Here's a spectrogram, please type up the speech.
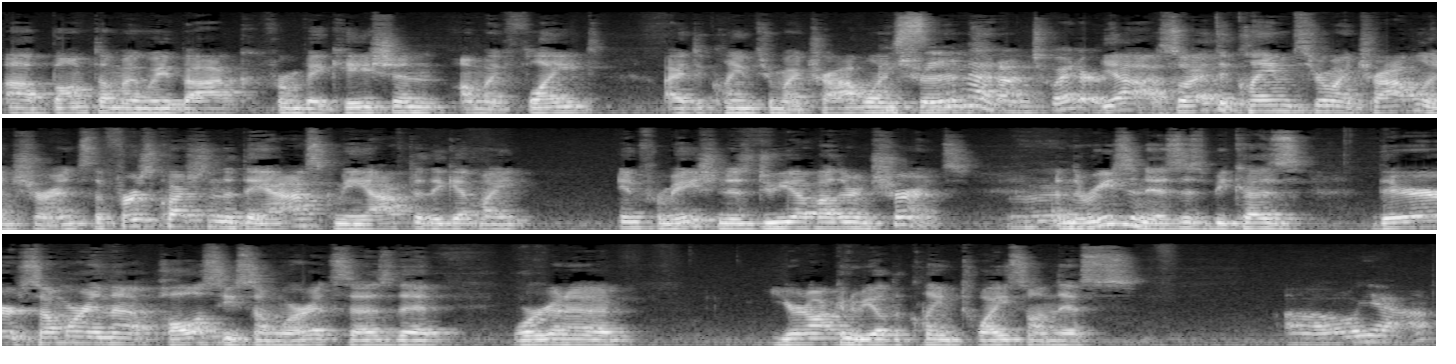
uh, bumped on my way back from vacation on my flight i had to claim through my travel insurance insurance seen that on Twitter. yeah, so I had to claim through my travel insurance. The first question that they ask me after they get my information is, "Do you have other insurance?" And the reason is is because there somewhere in that policy somewhere it says that we're gonna you're not going to be able to claim twice on this Oh yeah,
